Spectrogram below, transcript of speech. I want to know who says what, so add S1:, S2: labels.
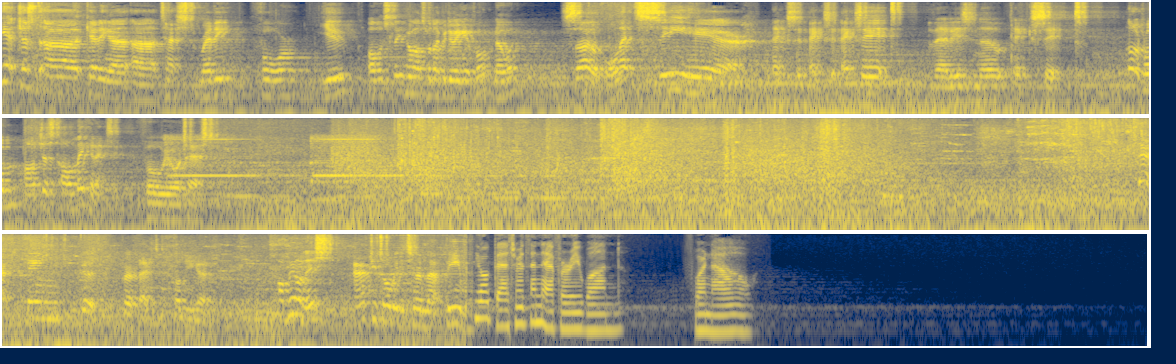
S1: Yeah, just uh, getting a, a test ready for you, obviously. Who else would I be doing it for? No one. So, let's see here. Exit, exit, exit. There is no exit. Not a problem. I'll just, I'll make an exit for your test. Good. Perfect. On you go. I'll be honest, after you told me to turn that beam
S2: You're better than everyone. For now,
